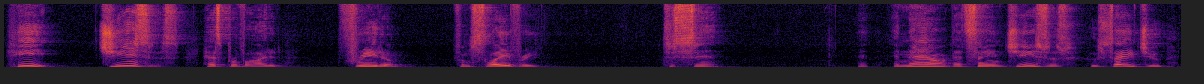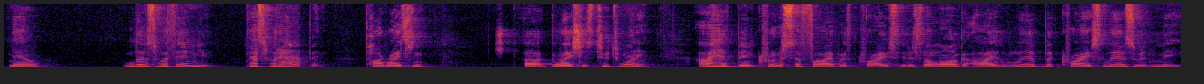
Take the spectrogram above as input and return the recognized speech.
He, Jesus, has provided freedom from slavery to sin. And, and now that same Jesus who saved you now lives within you. That's what happened. Paul writes in uh, Galatians 2:20, I have been crucified with Christ. It is no longer I who live, but Christ lives with me.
